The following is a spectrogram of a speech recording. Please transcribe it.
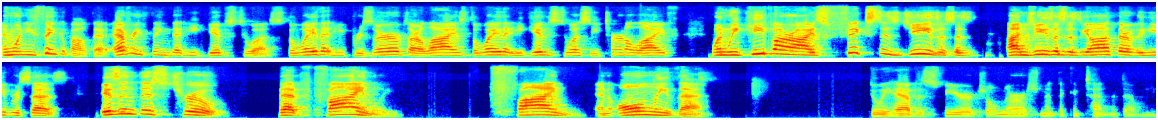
And when you think about that, everything that He gives to us, the way that He preserves our lives, the way that He gives to us eternal life, when we keep our eyes fixed as Jesus, as, on Jesus, as the author of the Hebrew says, isn't this true? That finally, finally, and only then do we have the spiritual nourishment, the contentment that we need.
